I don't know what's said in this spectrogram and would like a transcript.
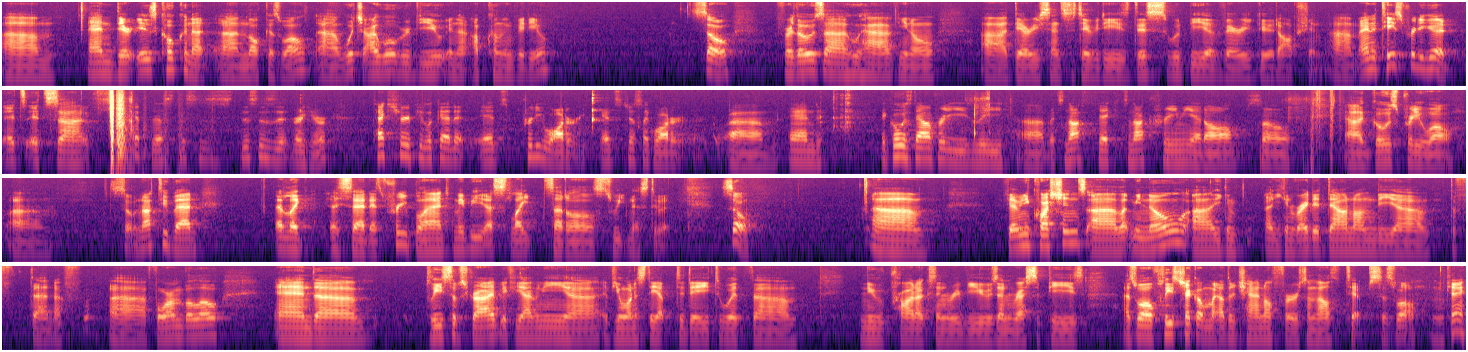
Um, and there is coconut uh, milk as well, uh, which I will review in an upcoming video. So for those uh, who have, you know, uh, dairy sensitivities, this would be a very good option. Um, and it tastes pretty good. It's, it's, uh, look at this, this is, this is it right here. Texture, if you look at it, it's pretty watery. It's just like water. Um, and it goes down pretty easily. Uh, it's not thick, it's not creamy at all. So uh, it goes pretty well. Um, so not too bad. And like I said, it's pretty bland, maybe a slight subtle sweetness to it. So, um, if you have any questions, uh, let me know. Uh, you can uh, you can write it down on the, uh, the that uh, forum below, and please subscribe if you have any if you want to stay up to date with um, new products and reviews and recipes. As well, please check out my other channel for some health tips as well. Okay.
